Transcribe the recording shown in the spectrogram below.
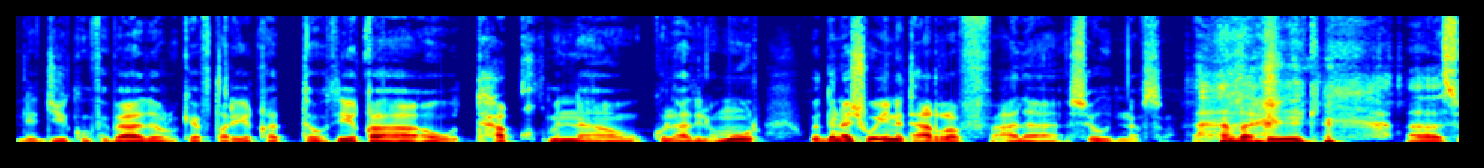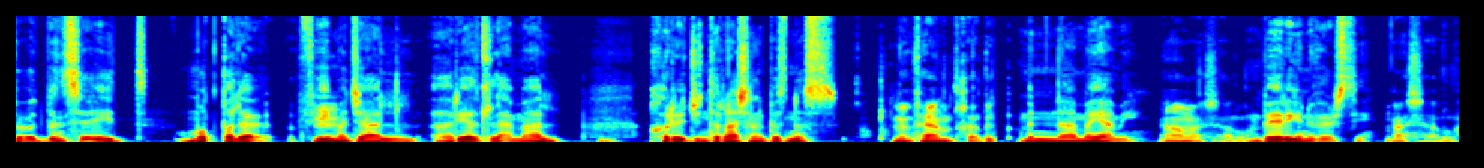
اللي تجيكم في بادر وكيف طريقة توثيقها أو التحقق منها وكل هذه الأمور. ودنا شوي نتعرف على سعود نفسه. الله يحييك. سعود بن سعيد مطلع في م. مجال ريادة الأعمال خريج international business من فين متخرج؟ من ميامي. آه ما شاء الله. Barry University ما شاء الله.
